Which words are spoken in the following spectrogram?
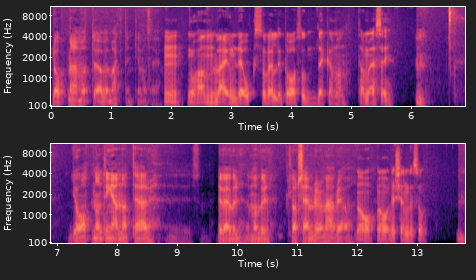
lopp, men han mötte övermakten kan man säga. Mm, och han värmde också väldigt bra, så det kan man ta med sig. Mm. Ja, någonting annat här. Eh, det var väl, har väl klart sämre de övriga va? Ja, ja det kändes så. Mm.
